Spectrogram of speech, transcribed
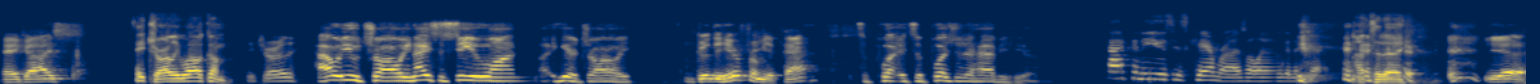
Hey guys, Hey, Charlie, welcome. hey Charlie. How are you, Charlie? Nice to see you on uh, here, Charlie. good to hear from you, Pat. It's a ple- it's a pleasure to have you here. Pat gonna use his camera is all I'm gonna say. Not today. yeah.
